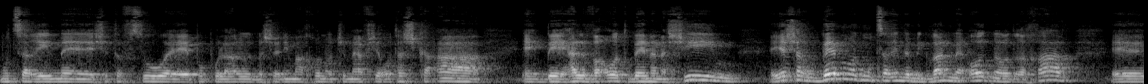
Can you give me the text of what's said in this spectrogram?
מוצרים אה, שתפסו אה, פופולריות בשנים האחרונות שמאפשרות השקעה בהלוואות בין אנשים. יש הרבה מאוד מוצרים במגוון מאוד מאוד רחב. אה,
